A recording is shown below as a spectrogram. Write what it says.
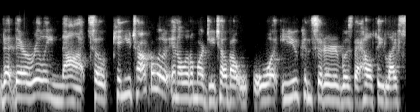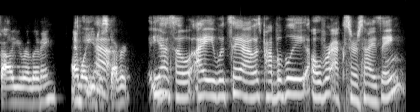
that they're really not so can you talk a little in a little more detail about what you considered was the healthy lifestyle you were living and what yeah. you discovered yeah, so I would say I was probably over exercising,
